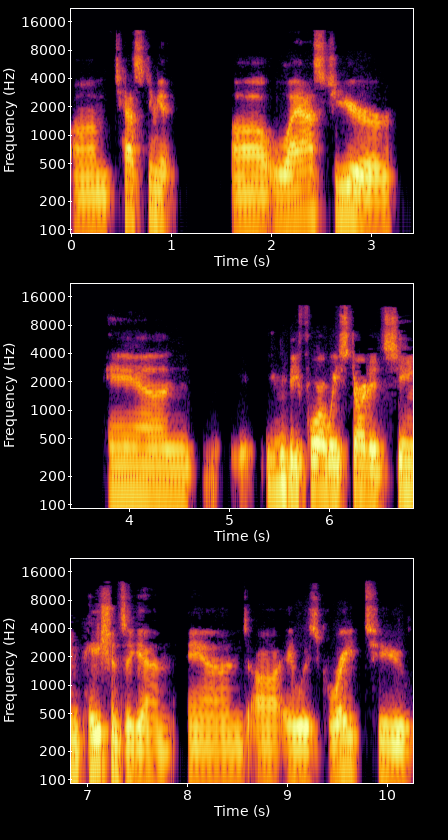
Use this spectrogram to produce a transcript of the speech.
um, testing it uh, last year, and even before we started seeing patients again, and uh, it was great to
